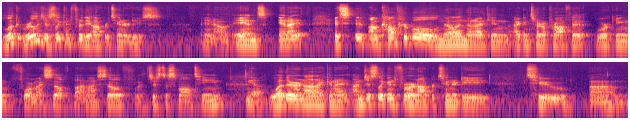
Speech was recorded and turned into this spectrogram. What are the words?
look, really just looking for the opportunities, you know, and and I it's it, I'm comfortable knowing that I can I can turn a profit working for myself by myself with just a small team Yeah. whether or not I can, I, I'm just looking for an opportunity to, um,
